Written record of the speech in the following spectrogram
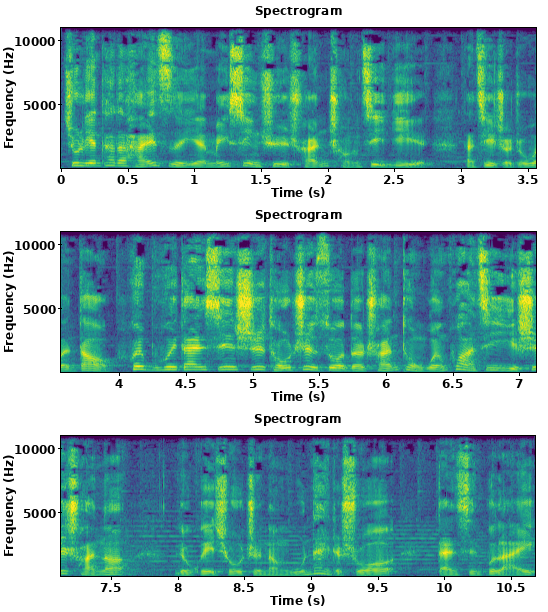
就连他的孩子也没兴趣传承技艺。那记者就问道：会不会担心狮头制作的传统文化技艺失传呢？刘桂秋只能无奈地说。”担心不来，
